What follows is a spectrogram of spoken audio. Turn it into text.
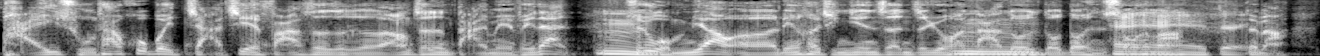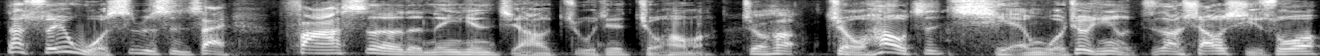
排除他会不会假借发射这个，然后真正打一枚飞弹。嗯，所以我们要呃联合勤先生这句话大家都、嗯、都都很熟了嘛，嘿嘿对对吧？那所以我是不是在发射的那一天是几号？我记得九号嘛，九号九号之前我就已经有知道消息说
